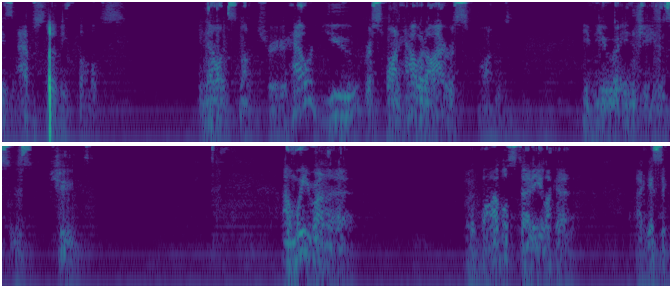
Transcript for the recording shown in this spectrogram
is absolutely false. You know it's not true. How would you respond? How would I respond if you were in Jesus' shoes? And we run a, a Bible study, like a, I guess, a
